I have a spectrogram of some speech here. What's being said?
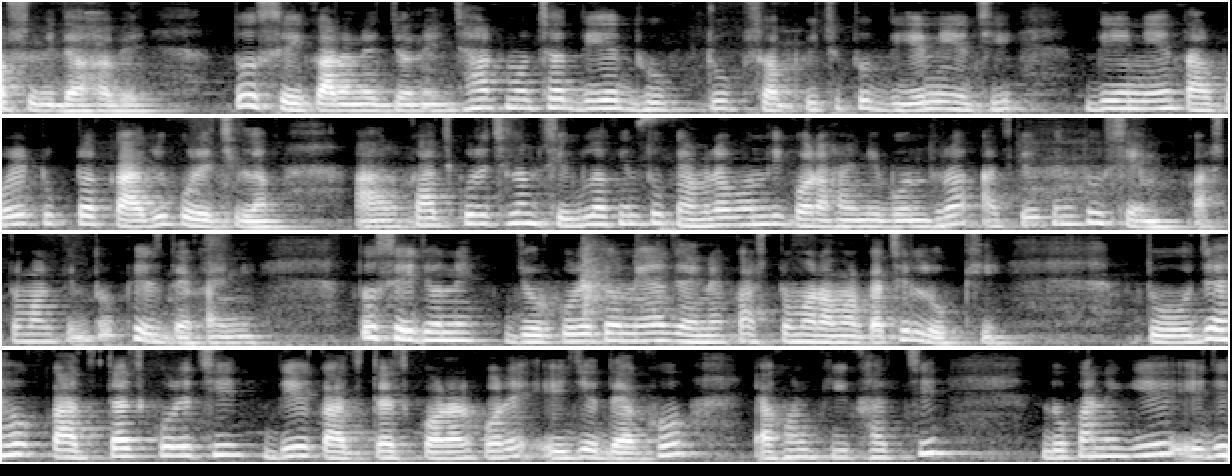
অসুবিধা হবে। তো সেই কারণের জন্যে ঝাঁট মোছা দিয়ে, ধূপ টুপ সব কিছু তো দিয়ে নিয়েছি। দিয়ে নিয়ে তারপরে টুকটাক কাজও করেছিলাম। আর কাজ করেছিলাম সেগুলো কিন্তু ক্যামেরাবন্দি করা হয়নি বন্ধুরা। আজকেও কিন্তু সেম কাস্টমার কিন্তু ফেস দেখায়নি। তো সেই জন্যে জোর করে তো নেওয়া যায় না কাস্টমার আমার কাছে লক্ষ্মী। তো যাই হোক কাজ টাজ করেছি, দিয়ে কাজ টাজ করার পরে এই যে দেখো, এখন কি খাচ্ছি? দোকানে গিয়ে এই যে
